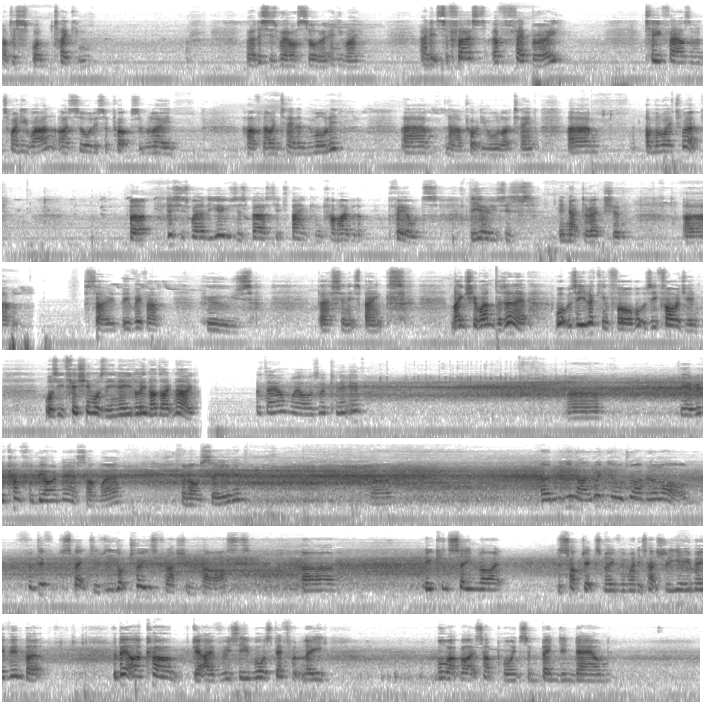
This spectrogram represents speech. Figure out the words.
I just want taking. Well, this is where I saw it anyway, and it's the first of February, 2021. I saw this approximately half nine, ten in the morning. Um, no, probably more like ten. Um, on my way to work. But this is where the Ouse's burst its bank and come over the fields. The Ouse is in that direction. Um, so the river who's bursts in its banks. Makes you wonder, doesn't it? What was he looking for? What was he foraging? Was he fishing? Was he needling? I don't know. Down where I was looking at him. Uh, yeah, he'd have come from behind there somewhere when I was seeing him. Uh, and you know, when you're driving along, from different perspectives, you've got trees flashing past. Uh, it can seem like the subject's moving when it's actually you moving, but the bit I can't get over is he was definitely more upright at some points and bending down.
